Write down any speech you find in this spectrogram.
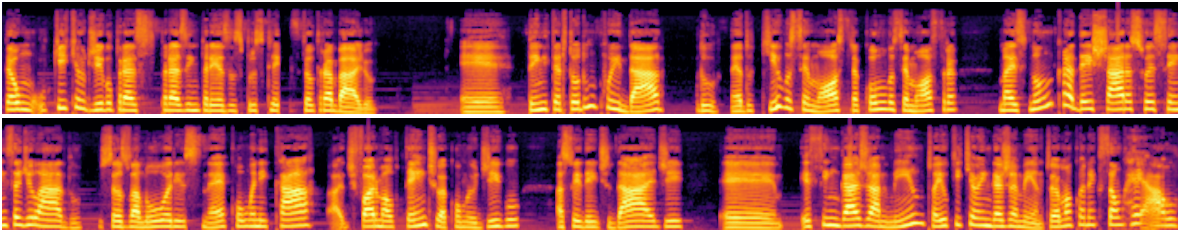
Então, o que, que eu digo para as empresas, para os clientes do seu trabalho? É, tem que ter todo um cuidado né, do que você mostra, como você mostra, mas nunca deixar a sua essência de lado, os seus valores, né? Comunicar de forma autêntica, como eu digo, a sua identidade, é, esse engajamento, aí o que, que é o engajamento? É uma conexão real,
